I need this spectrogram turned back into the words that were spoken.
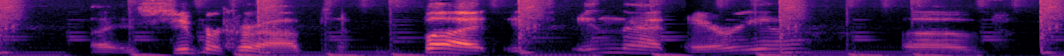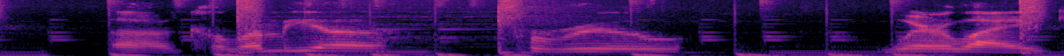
uh, it's super corrupt. But it's in that area of uh, Colombia, Peru, where like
